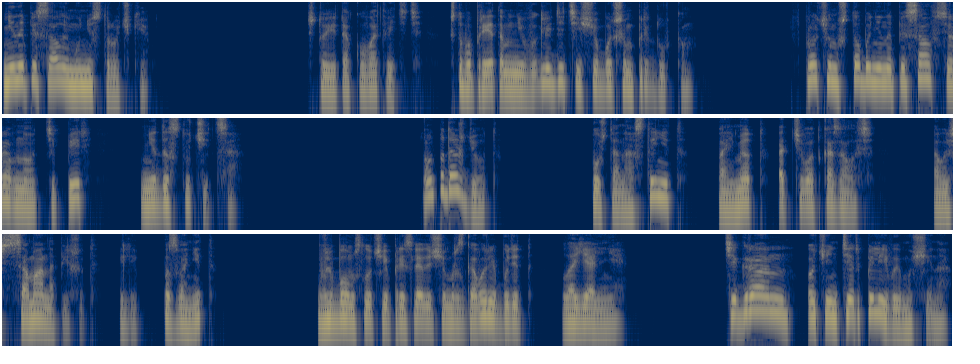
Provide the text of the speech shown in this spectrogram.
не написала ему ни строчки. Что ей такого ответить, чтобы при этом не выглядеть еще большим придурком? Впрочем, что бы ни написал, все равно теперь не достучиться. Он подождет. Пусть она остынет, поймет, от чего отказалась. А вот сама напишет или позвонит. В любом случае, при следующем разговоре будет лояльнее. Тигран — очень терпеливый мужчина.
